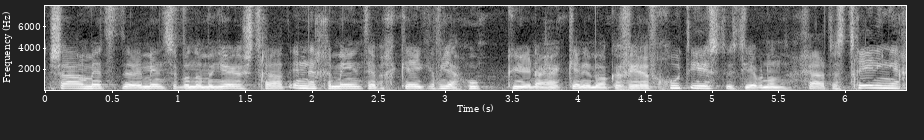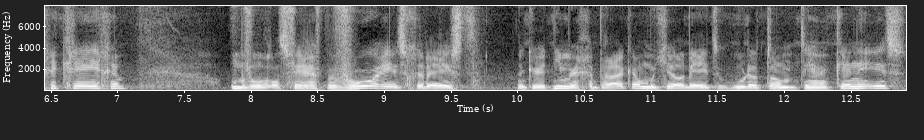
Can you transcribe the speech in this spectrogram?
samen met de mensen van de Milieustraat en de gemeente hebben gekeken van ja, hoe kun je nou herkennen welke verf goed is. Dus die hebben dan gratis trainingen gekregen. Om bijvoorbeeld als verf bevroren is geweest, dan kun je het niet meer gebruiken. Dan moet je wel weten hoe dat dan te herkennen is.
